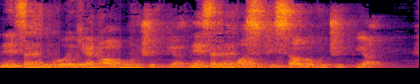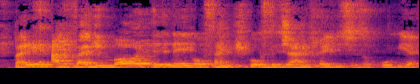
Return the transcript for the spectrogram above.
نهزت کوکرها به وجود بیاد نهزت پاسیفیستا به وجود بیاد. برای اولین بار عده گفتن کی گفته جنگ خیلی چیز خوبیه.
